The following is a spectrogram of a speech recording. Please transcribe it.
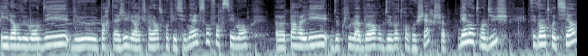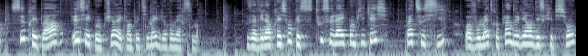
et leur demander de partager leur expérience professionnelle sans forcément euh, parler de prime abord de votre recherche. Bien entendu, cet entretien se prépare et s'est conclu avec un petit mail de remerciement. Vous avez l'impression que tout cela est compliqué? Pas de souci, on va vous mettre plein de liens en description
